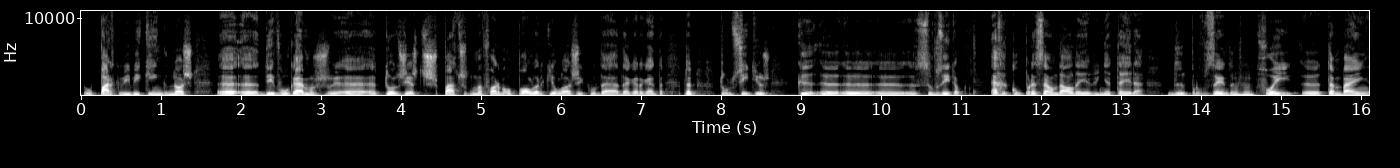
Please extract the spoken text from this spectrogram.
o Parque Bibi King, nós uh, divulgamos todos estes espaços de uma forma, o polo arqueológico da, da Garganta. Portanto, todos sítios que uh, uh, se visitam. A recuperação da aldeia vinheteira de Provozende uhum. foi também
